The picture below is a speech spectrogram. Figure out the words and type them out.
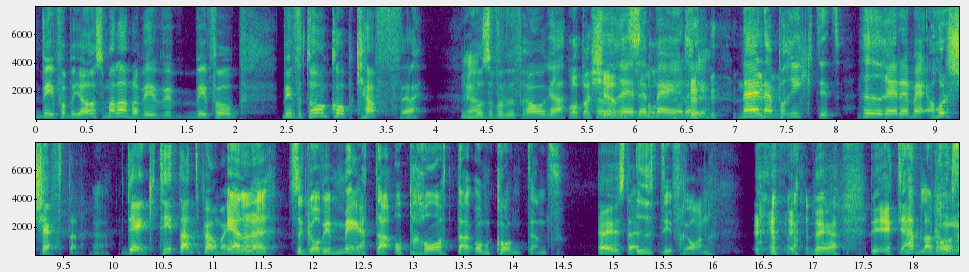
vi- får göra som alla andra. Vi, vi, vi, får, vi får ta en kopp kaffe. Ja. Och så får vi fråga, Prata hur är det känslor." med dig? nej, nej, på riktigt. Hur är det med Håll käften. Ja. Denk, titta inte på mig. Eller så går vi meta och pratar om content Ja, just det. utifrån. det, är, det är ett jävla bra sätt.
